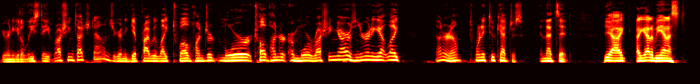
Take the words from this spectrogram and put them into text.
You're going to get at least eight rushing touchdowns. You're going to get probably like 1,200 more, 1,200 or more rushing yards, and you're going to get like, I don't know, 22 catches, and that's it. Yeah, I, I got to be honest.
